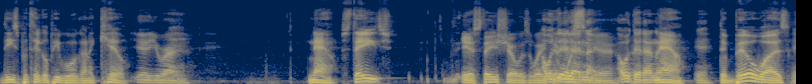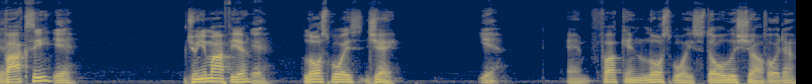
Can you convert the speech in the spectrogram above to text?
these particular people were gonna kill. yeah, you're right. Now, stage Yeah, stage show was way. I was that there was- that night. Yeah. I was there that night. now, Yeah. the bill was Yeah. Foxy, Yeah. Junior Mafia, Yeah. Lost Boyz, Jay, Yeah. and fucking Lost Boyz stole the show. Tore it down.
